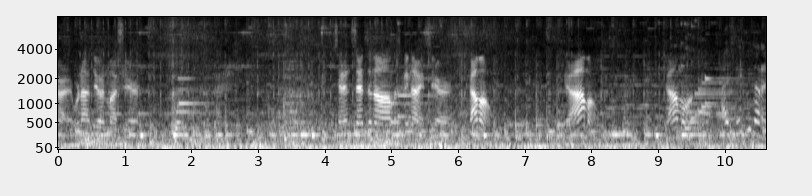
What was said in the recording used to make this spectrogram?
Alright, we're not doing much here. 10 cents let's be nice here. Come on. Come on. Come on. I think we got a.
